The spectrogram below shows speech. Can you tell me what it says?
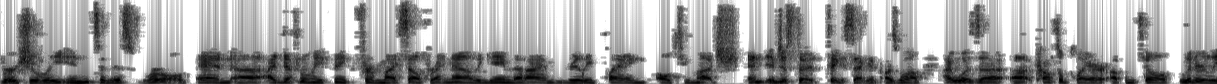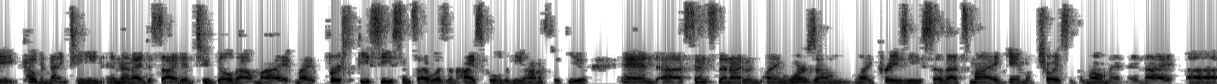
virtually into this world. And, uh, I definitely think for myself right now, the game that I'm really playing all too much and, and just to take a second as well, I was a, a console player up until literally COVID-19. And then I decided to build out my, my first PC since I was in high school, to be honest with you. And, uh, since then I've been playing Warzone like crazy. So that's my game of choice at the moment. And I, uh,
